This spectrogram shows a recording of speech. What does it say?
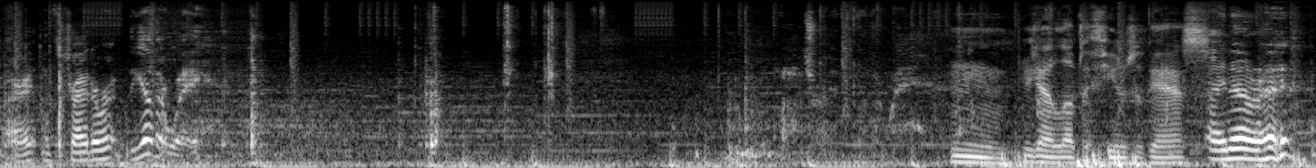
All right, let's try it the other way. I'll try it the other way. Hmm, you gotta love the fumes of gas. I know, right?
